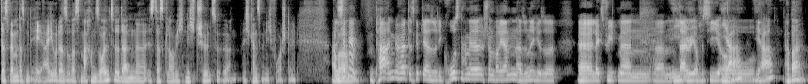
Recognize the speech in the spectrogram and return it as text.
dass wenn man das mit AI oder sowas machen sollte, dann äh, ist das, glaube ich, nicht schön zu hören. Ich kann es mir nicht vorstellen. Aber also ich habe mir ein paar angehört. Es gibt ja so die großen haben ja schon Varianten. Also ne, hier so äh, Lex Friedman, ähm, Diary of a CEO. Ja, ja. Aber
